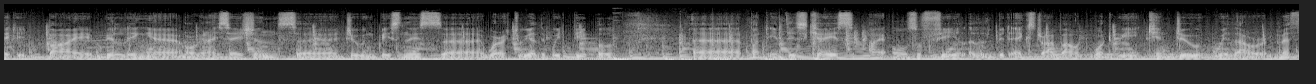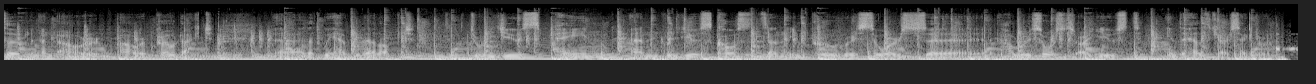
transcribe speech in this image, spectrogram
motivated by building uh, organizations, uh, doing business, uh, work together with people. But in this case, I also feel a little bit extra about what we can do with our method and our our product that we have developed to reduce pain and reduce costs and improve resource uh, how resources are used in the healthcare sector.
